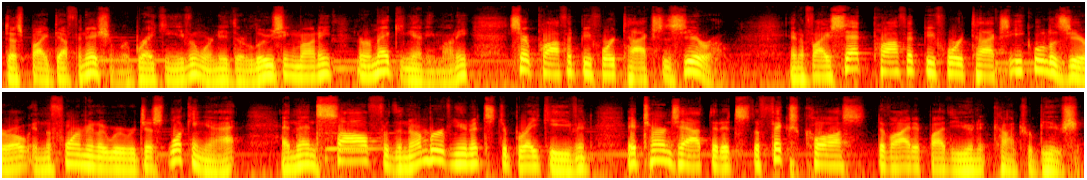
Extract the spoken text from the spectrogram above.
Just by definition, we're breaking even, we're neither losing money nor making any money, so profit before tax is zero. And if I set profit before tax equal to zero in the formula we were just looking at, and then solve for the number of units to break even, it turns out that it's the fixed cost divided by the unit contribution.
